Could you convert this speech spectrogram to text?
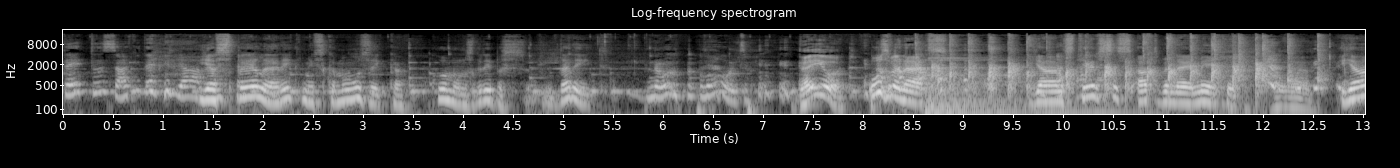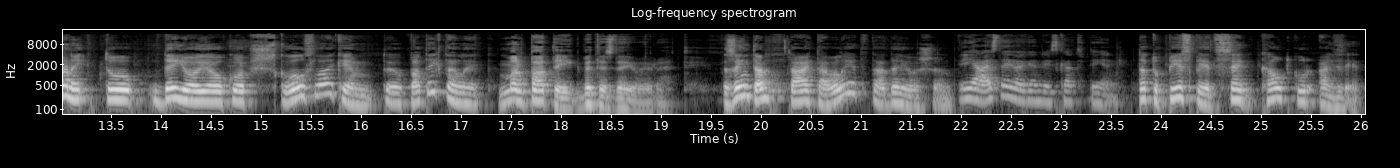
Te tu saki, tev ir jā. Ja spēlē ritmiska mūzika, ko mums gribas darīt? Nu, lūdzu. Dejot! Uzmanīts! Jānis Kirsis atminēja mīklu. Jāni, tu dejo jau kopš skolas laikiem. Tev patīk tā lieta? Man patīk, bet es dejoju reti. Zinta, tā ir tava lieta, tā dejošana. Jā, es dejoju gandrīz katru dienu. Tad tu piespiedzi sevi kaut kur aiziet.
